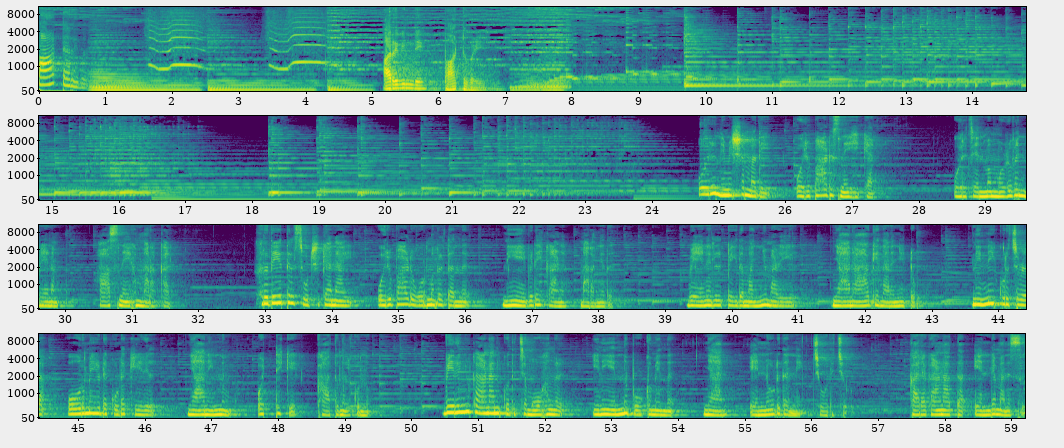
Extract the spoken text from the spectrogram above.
പാട്ടറിവ്. അറിവിന്റെ പാട്ടുവഴി. ഒരു നിമിഷം മതി ഒരുപാട് സ്നേഹിക്കാൻ. ഒരു ജന്മം മുഴുവൻ വേണം ആ സ്നേഹം മറക്കാൻ. ഹൃദയത്തിൽ സൂക്ഷിക്കാനായി ഒരുപാട് ഓർമ്മകൾ തന്ന് നീ എവിടേക്കാണ് മറഞ്ഞത്. വേനലിൽ പെയ്ത മഞ്ഞുമഴയിൽ ഞാൻ ആകെ നനഞ്ഞിട്ടും നിന്നെക്കുറിച്ചുള്ള ഓർമ്മയുടെ കുടക്കീഴിൽ ഞാൻ ഇന്നും ഒറ്റയ്ക്ക് കാത്തു നിൽക്കുന്നു. വിരിഞ്ഞു കാണാൻ കൊതിച്ച മോഹങ്ങൾ ഇനി എന്ന് പോക്കുമെന്ന് ഞാൻ എന്നോട് തന്നെ ചോദിച്ചു. കര കാണാത്ത എന്റെ മനസ്സ്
